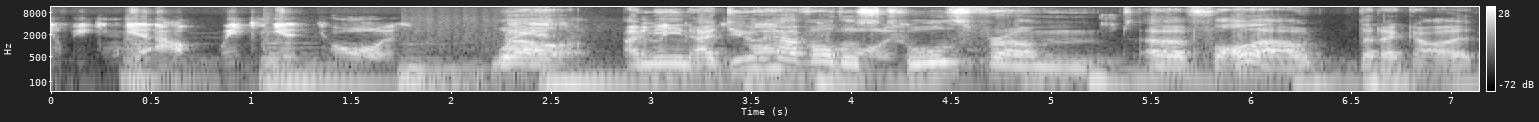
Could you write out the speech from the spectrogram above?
and we can get out. We can get tours. Well, I mean, I do have all those tools from uh, Fallout that I got.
